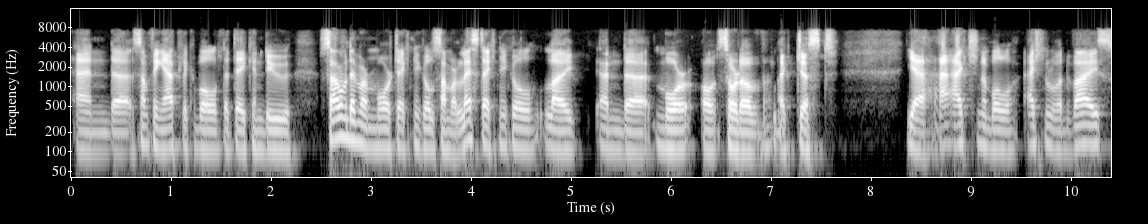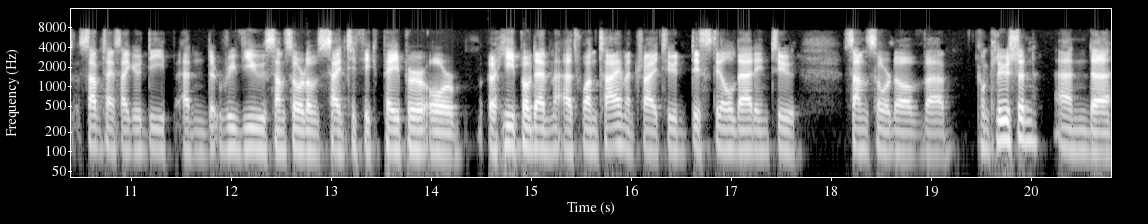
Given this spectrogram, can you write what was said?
and uh, something applicable that they can do. Some of them are more technical, some are less technical, like and uh, more of sort of like just yeah actionable actionable advice. Sometimes I go deep and review some sort of scientific paper or a heap of them at one time and try to distill that into some sort of uh, conclusion and uh,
